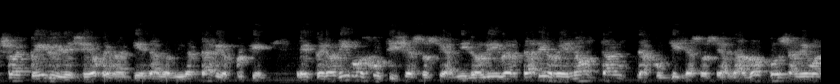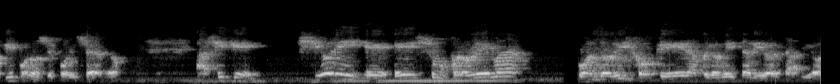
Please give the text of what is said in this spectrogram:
yo espero y deseo que no entienda a los libertarios, porque el peronismo es justicia social y los libertarios denotan la justicia social. Las dos cosas al mismo tiempo no se pueden ser, ¿no? Así que Scioli eh, es un problema cuando dijo que era peronista libertario.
